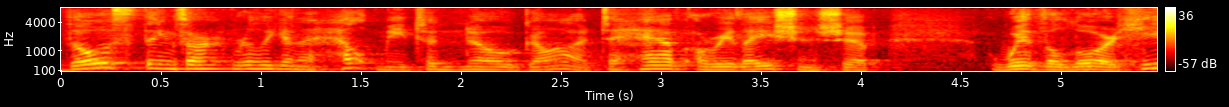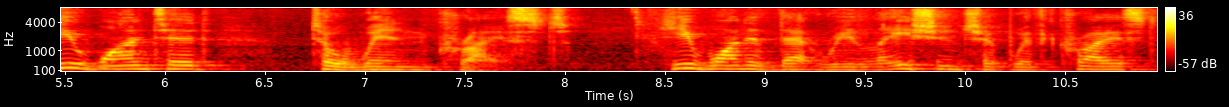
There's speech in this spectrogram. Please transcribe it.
Those things aren't really going to help me to know God, to have a relationship with the Lord. He wanted to win Christ. He wanted that relationship with Christ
